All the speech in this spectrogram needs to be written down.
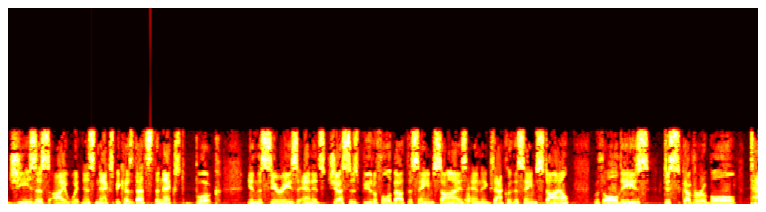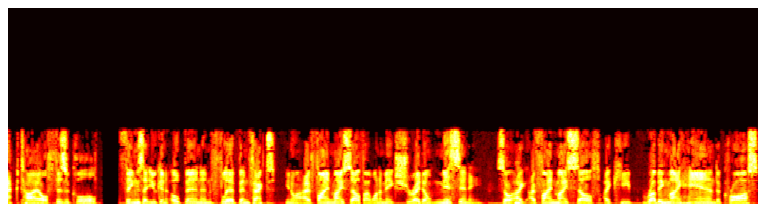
Jesus Eyewitness next because that's the next book in the series, and it's just as beautiful, about the same size and exactly the same style, with all these discoverable, tactile, physical things that you can open and flip. In fact, you know, I find myself, I want to make sure I don't miss any. So I, I find myself, I keep rubbing my hand across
